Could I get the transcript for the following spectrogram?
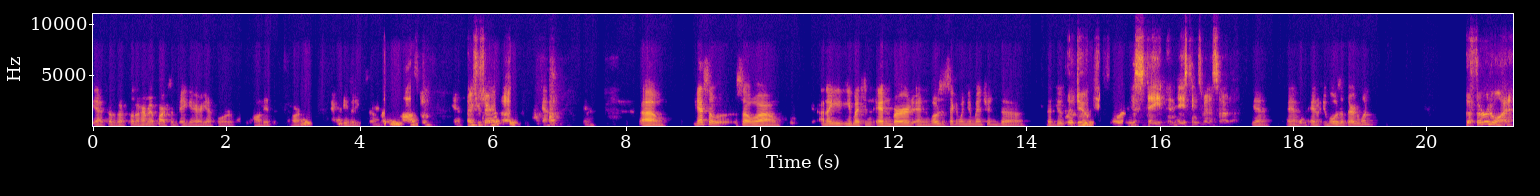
Yeah, so the, so the Hermann Park's a big area for haunted activity. So awesome. Yeah. Thanks for sharing that. Yeah. Um, yeah. So so um, I know you, you mentioned Edinburgh, and what was the second one you mentioned? The LeDuc. The Duke Estate in Hastings, Minnesota. Yeah. Yeah. And what was the third one? The third one,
